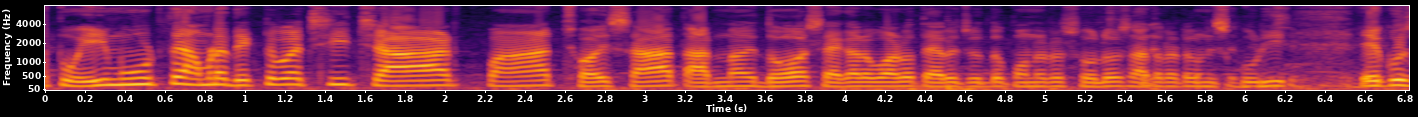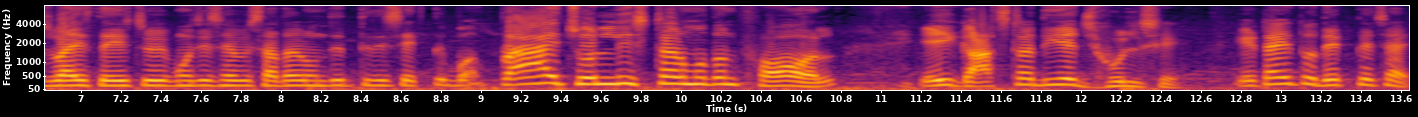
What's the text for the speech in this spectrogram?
এত এই মুহূর্তে আমরা দেখতে পাচ্ছি চার পাঁচ ছয় সাত আট নয় দশ এগারো বারো তেরো চোদ্দ পনেরো ষোলো সতেরো আঠারো উনিশ কুড়ি একুশ বাইশ তেইশ চব্বিশ পঁচিশ ছাব্বিশ সাতাশ উনত্রিশ তিরিশ একত্রিশ প্রায় চল্লিশটার মতন ফল এই গাছটা দিয়ে ঝুলছে। এটাই তো দেখতে চাই।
